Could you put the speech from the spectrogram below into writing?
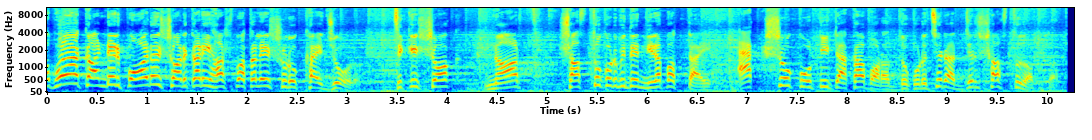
অভয়া কাণ্ডের পর সরকারি হাসপাতালের সুরক্ষায় জোর। চিকিৎসক, নার্স, স্বাস্থ্যকর্মীদের নিরাপত্তায় একশো কোটি টাকা বরাদ্দ করেছে রাজ্যের স্বাস্থ্য দপ্তর।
